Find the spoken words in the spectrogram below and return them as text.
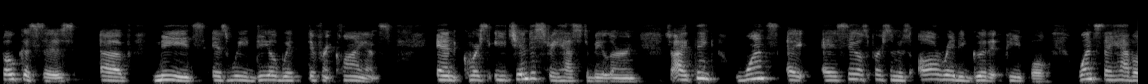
focuses of needs as we deal with different clients and of course each industry has to be learned so i think once a, a salesperson is already good at people once they have a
